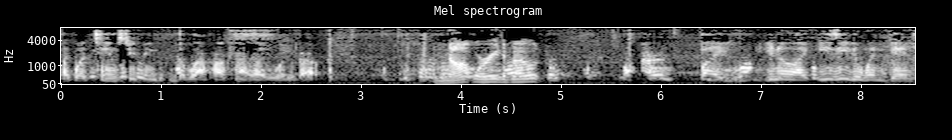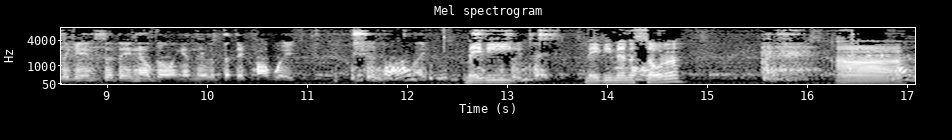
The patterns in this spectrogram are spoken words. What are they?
like what teams do you think the Blackhawks are not really worried about? Not worried about. Like you know, like easy to win games, like games that they know going in there that, that they probably shouldn't like Maybe maybe Minnesota. Uh,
